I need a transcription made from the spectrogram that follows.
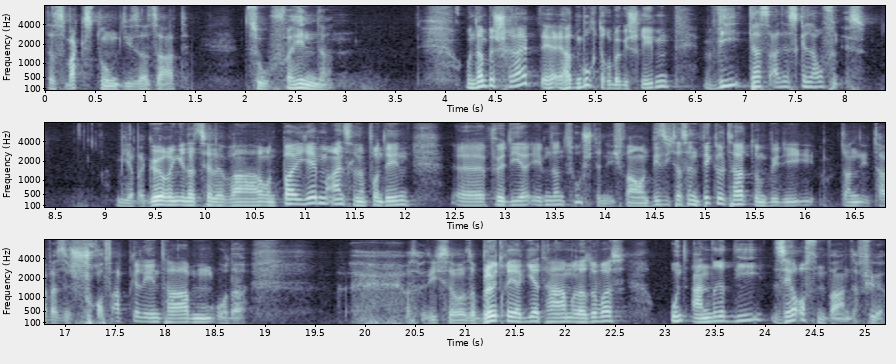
das Wachstum dieser Saat zu verhindern. Und dann beschreibt er, er hat ein Buch darüber geschrieben, wie das alles gelaufen ist. Wie er bei Göring in der Zelle war und bei jedem Einzelnen von denen, äh, für die er eben dann zuständig war. Und wie sich das entwickelt hat und wie die dann teilweise schroff abgelehnt haben oder was weiß ich, so, so blöd reagiert haben oder sowas. Und andere, die sehr offen waren dafür,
